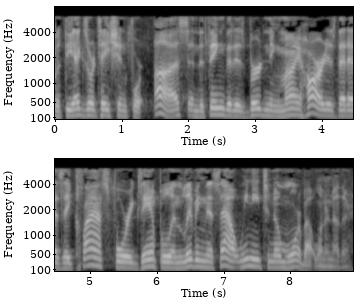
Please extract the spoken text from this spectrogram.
But the exhortation for us and the thing that is burdening my heart is that as a class, for example, in living this out, we need to know more about one another.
